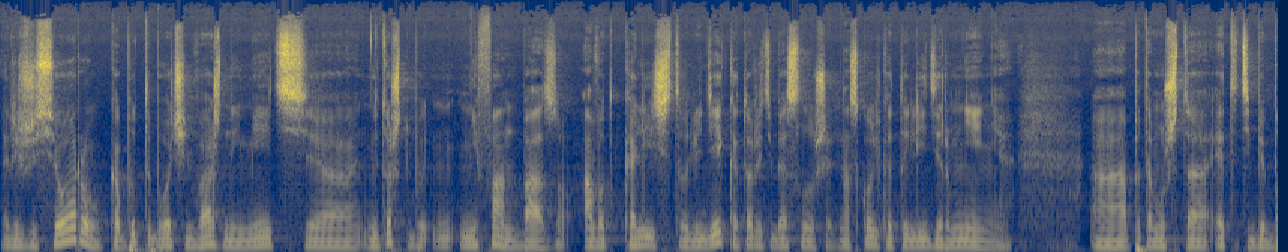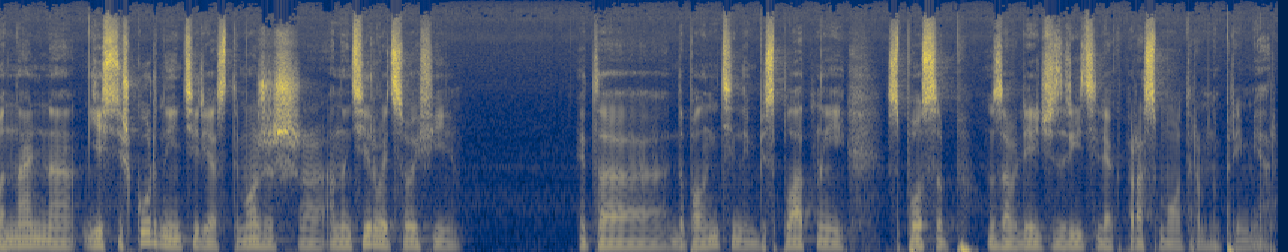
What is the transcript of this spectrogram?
режиссеру как будто бы очень важно иметь э, не то чтобы не фан-базу, а вот количество людей, которые тебя слушают, насколько ты лидер мнения. А, потому что это тебе банально... Есть и шкурный интерес, ты можешь э, анонсировать свой фильм. Это дополнительный бесплатный способ завлечь зрителя к просмотрам, например.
